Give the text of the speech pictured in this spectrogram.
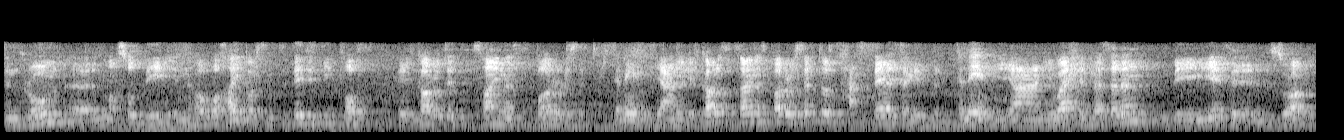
syndrome المقصود بيه إن هو hypersensitivity of ال carotid sinus baroreceptors تمام. يعني ال carotid sinus baroreceptors حساسة جدا. تمام. يعني واحد مثلا بيقفل الزرار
